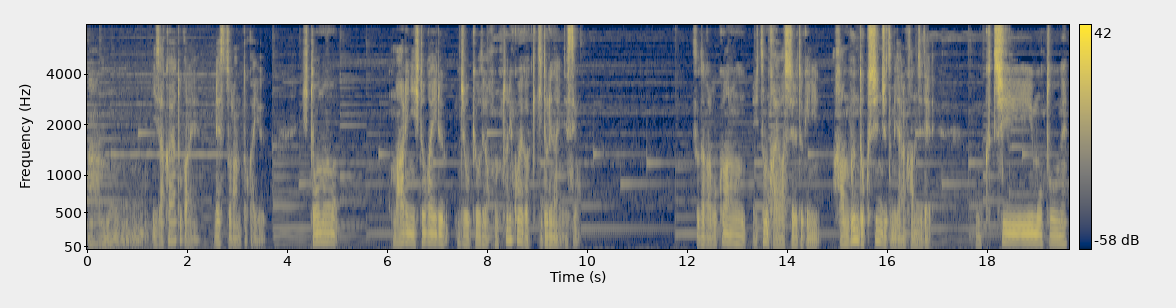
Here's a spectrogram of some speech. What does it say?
あの、居酒屋とかね、レストランとかいう、人の、周りに人がいる状況では本当に声が聞き取れないんですよ。そう、だから僕はあの、いつも会話してる時に、半分独身術みたいな感じで、口元をね、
